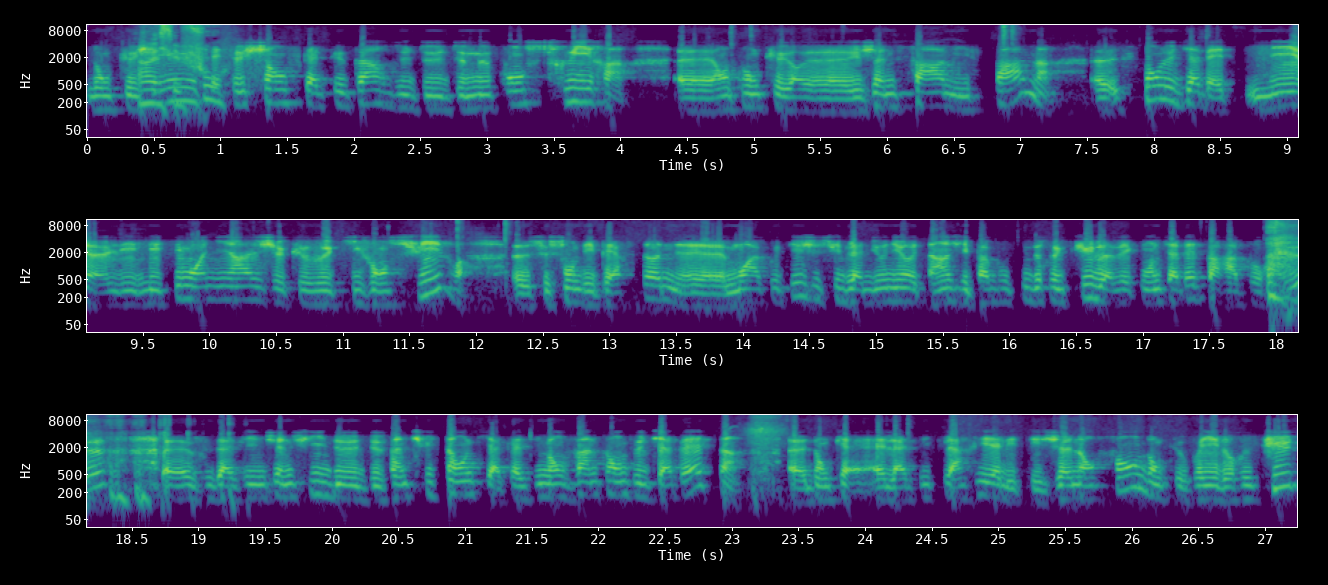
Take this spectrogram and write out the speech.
Donc, euh, j'ai eu cette chance quelque part de, de, de me construire euh, en tant que euh, jeune femme et femme euh, sans le diabète. Mais les, les, témoignages que, qui vont suivre, ce sont des personnes. moi, à côté, je suis de la gnognotte. Hein, J'ai pas beaucoup de recul avec mon diabète par rapport à eux. vous aviez une jeune fille de, de, 28 ans qui a quasiment 20 ans de diabète. donc, elle a déclaré, elle était jeune enfant. Donc, vous voyez le recul.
